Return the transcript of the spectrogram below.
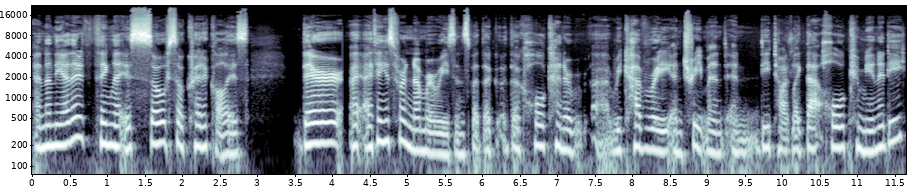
and then the other thing that is so, so critical is there, I, I think it's for a number of reasons, but the, the whole kind of uh, recovery and treatment and detox, like that whole community,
